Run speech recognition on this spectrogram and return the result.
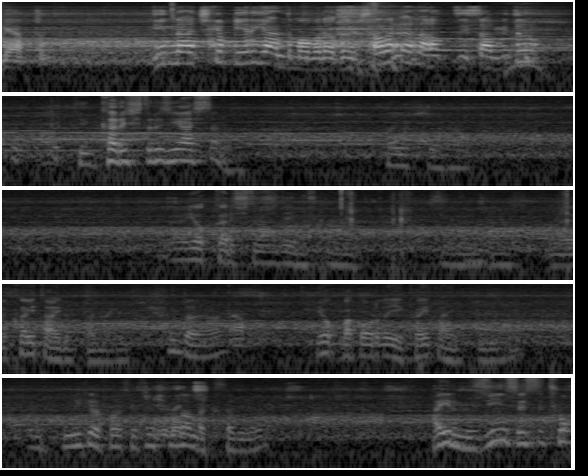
Ne yaptın? Dinden çıkıp geri geldim amına koyayım. Sana ne yaptıysam bir dur. Karıştırıcıyı açsana. Hayır şey. Ee, Yok karıştırıcı değilmiş. Ee, kayıt aygıtlarına Şurada ya. Yok bak orada iyi kayıt aygıtlarına. Mikrofon sesini Evet. şuradan da kısabiliyorum. Hayır müziğin sesi çok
